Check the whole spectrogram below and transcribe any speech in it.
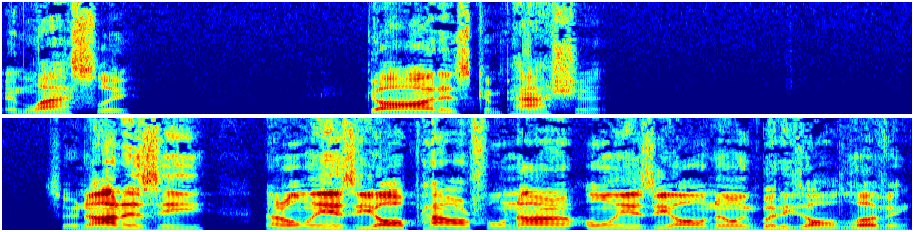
And lastly, God is compassionate. So not is he not only is he all powerful, not only is he all knowing, but he's all loving.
